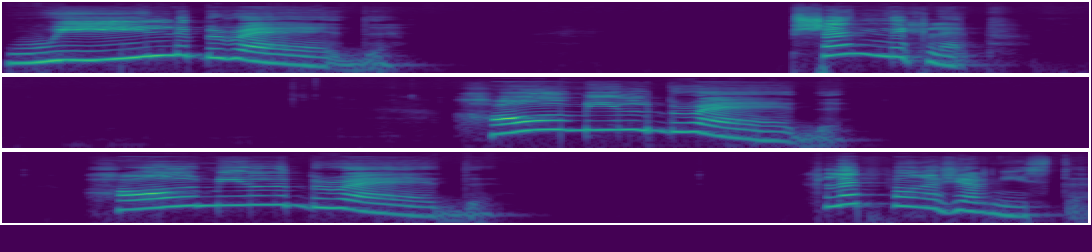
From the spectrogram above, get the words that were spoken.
wheat bread, pszenny chleb, wholemeal bread, wholemeal bread, chleb pełnoziarnisty,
